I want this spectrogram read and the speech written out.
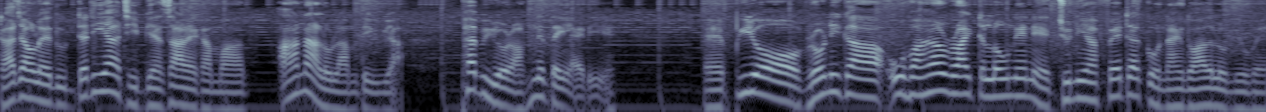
ဒါကြောင့်လဲသူတတိယကြီးပြန်စားတဲ့အခါမှာအားနာလို့လားမသိဘူးဗျဖတ်ပြီးတော့တော့နှစ်သိမ့်လိုက်သေးတယ်အဲပြီးတော့ Veronica overhand right တစ်လုံးနဲ့နဲ့ Junior Fedek ကိုနိုင်သွားသလိုမျိုးပဲ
